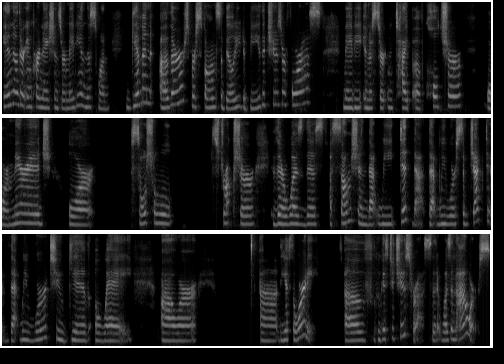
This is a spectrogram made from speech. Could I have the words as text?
in other incarnations, or maybe in this one, given others responsibility to be the chooser for us maybe in a certain type of culture or marriage or social structure, there was this assumption that we did that, that we were subjective, that we were to give away our uh, the authority of who gets to choose for us, that it wasn't ours.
